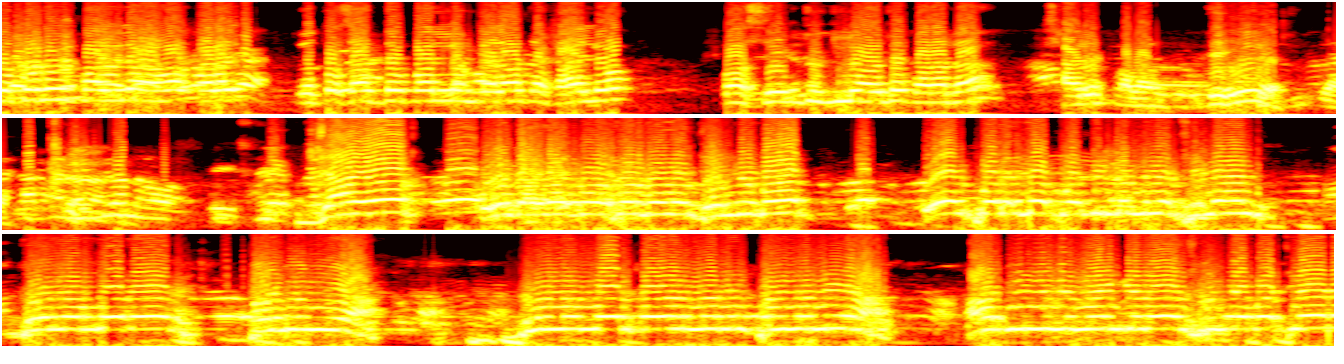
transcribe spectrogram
যতটুকু পারলে আমার করাই যত সাধ্য পারলে মেলা দেখাইলো। বা সেই টুকলে হয়তো কারাটা ছাড়ে পালার দেখি। যাই হোক, ওই দাদাকে অসংখ্য ধন্যবাদ। এরপরে যে প্রতিদ্বন্দ্বী ছিলেন দুই নম্বরের পাঞ্জনিয়া দুই নম্বর কর্মী পাঞ্জনিয়া আপনি যদি গেলে শুনতে পাচ্ছেন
